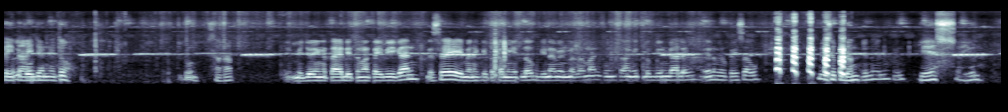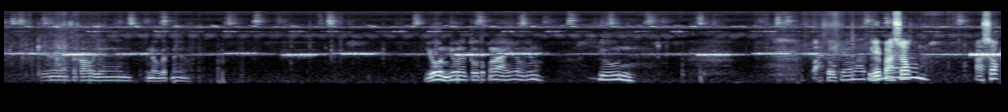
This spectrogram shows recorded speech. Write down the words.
Patay tayo dyan ito. Doon. Sarap. Medyo ingat tayo dito mga kaibigan. Kasi may nakita kaming itlog. Di namin malaman kung saan itlog yun galing. Ayun may paisaw. May isa pa doon? Yun yun. yun. Yes, ayun. Kaya na yun sa kahoy. Yan yan. Pinugat na yun. Yun, yun. Tutok na. Yun, yun. Yun. Pasukin na natin. Sige, pasok. yan. Pasok.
